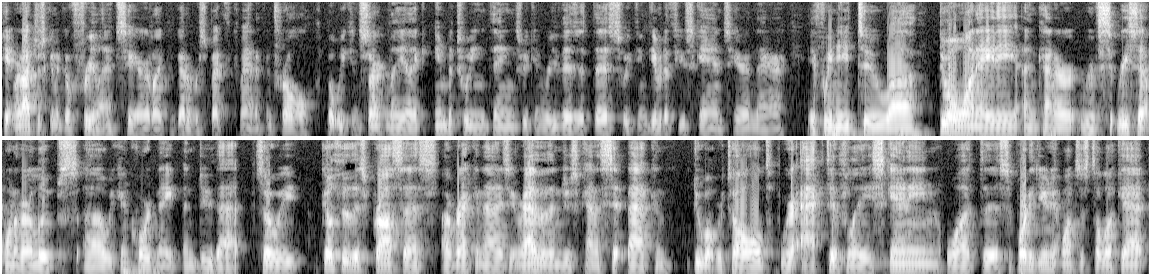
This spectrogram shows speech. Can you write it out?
we're not just going to go freelance here. Like we've got to respect the command and control, but we can certainly like in between things, we can revisit this. We can give it a few scans here and there. If we need to uh, do a 180 and kind of re- reset one of our loops, uh, we can coordinate and do that. So we go through this process of recognizing rather than just kind of sit back and do what we're told. We're actively scanning what the supported unit wants us to look at,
